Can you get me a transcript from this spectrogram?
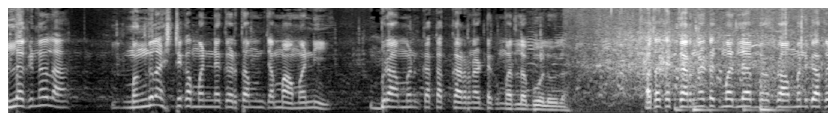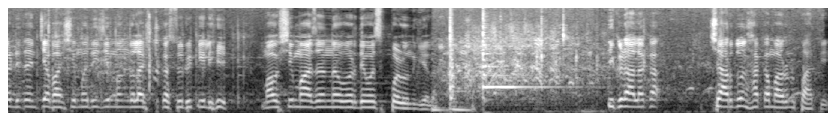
लग्नाला मंगलाष्टिका म्हणण्याकरता आमच्या मामांनी ब्राह्मण काका कर्नाटकमधलं बोलवलं. आता त्या कर्नाटकमधल्या ब्राह्मण काकांनी त्यांच्या भाषेमध्ये जी मंगलाष्टिका सुरू केली मावशी माझा नवरदेवच पळून गेला. इकडं आला का चार दोन हाका मारून पाहते.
